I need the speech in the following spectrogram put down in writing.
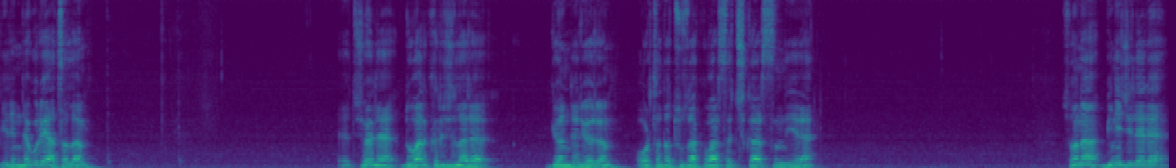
birini de buraya atalım. Evet şöyle duvar kırıcıları gönderiyorum. Ortada tuzak varsa çıkarsın diye. Sonra binicilere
